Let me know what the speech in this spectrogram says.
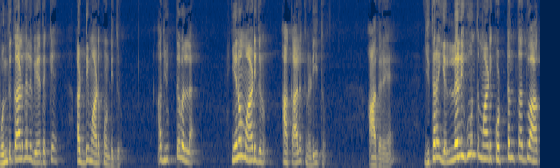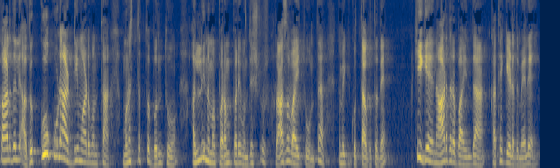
ಒಂದು ಕಾಲದಲ್ಲಿ ವೇದಕ್ಕೆ ಅಡ್ಡಿ ಮಾಡಿಕೊಂಡಿದ್ರು. ಅದು ಯುಕ್ತವಲ್ಲ. ಏನೋ ಮಾಡಿದನು. ಆ ಕಾಲಕ್ಕೆ ನಡೆಯಿತು ಆದರೆ ಇತರ ಎಲ್ಲರಿಗೂ ಅಂತ ಮಾಡಿಕೊಟ್ಟಂಥದ್ದು ಆ ಕಾಲದಲ್ಲಿ ಅದಕ್ಕೂ ಕೂಡ ಅಡ್ಡಿ ಮಾಡುವಂಥ ಮನಸ್ತತ್ವ ಬಂತು. ಅಲ್ಲಿ ನಮ್ಮ ಪರಂಪರೆ ಒಂದಿಷ್ಟು ಹ್ರಾಸವಾಯಿತು ಅಂತ ನಮಗೆ ಗೊತ್ತಾಗುತ್ತದೆ. ಹೀಗೆ ನಾರದರ ಬಾಯಿಂದ ಕಥೆ ಕೇಳಿದ ಮೇಲೆ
